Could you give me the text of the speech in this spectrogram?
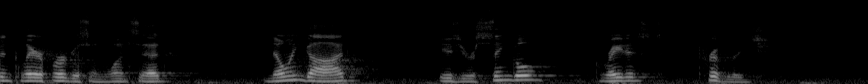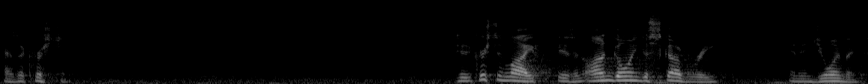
Sinclair Ferguson once said, Knowing God is your single greatest privilege as a Christian. See, the Christian life is an ongoing discovery and enjoyment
